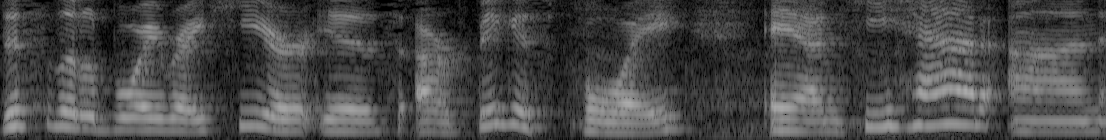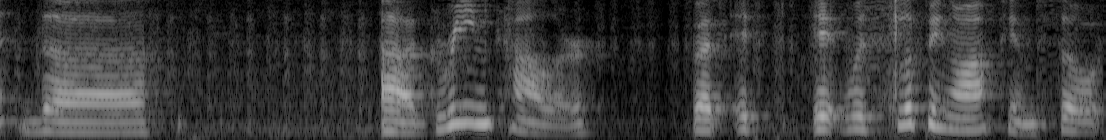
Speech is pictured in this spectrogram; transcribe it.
This little boy right here is our biggest boy and he had on the uh, green collar but it it was slipping off him. So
